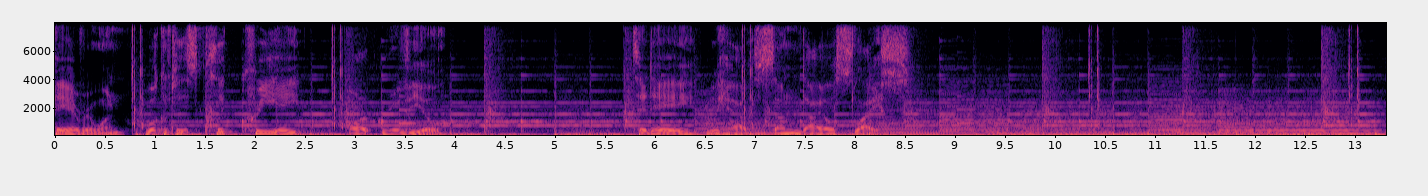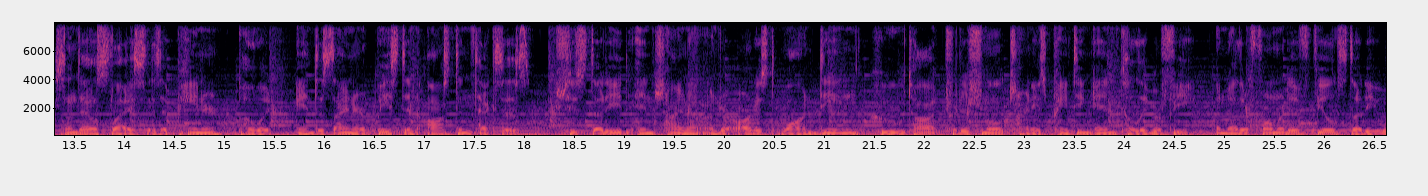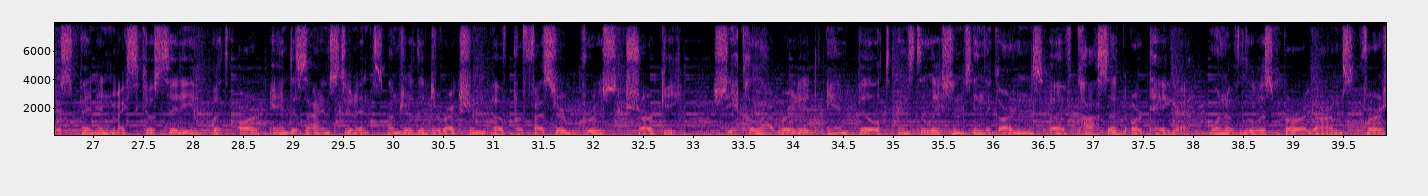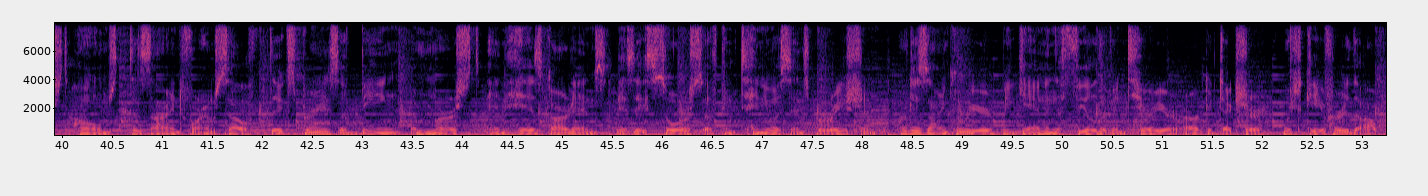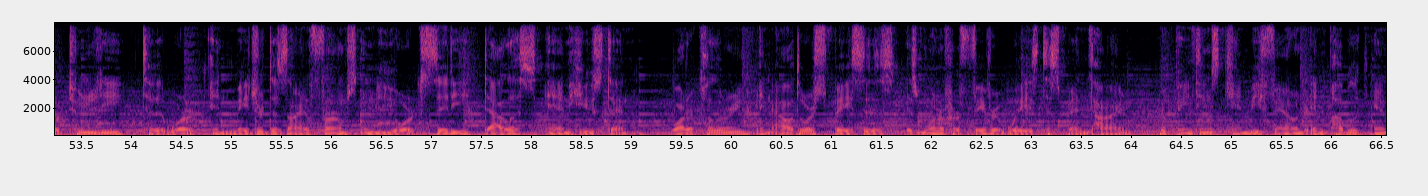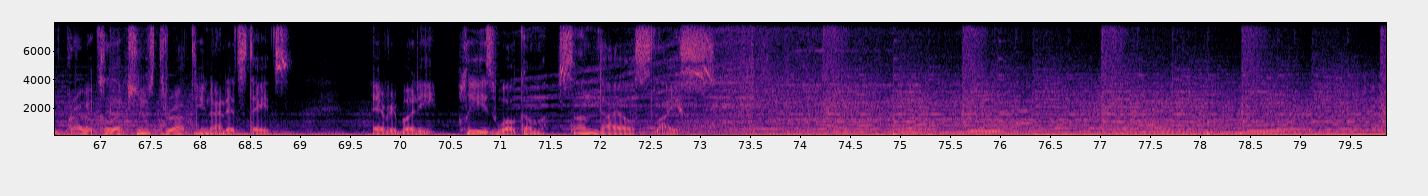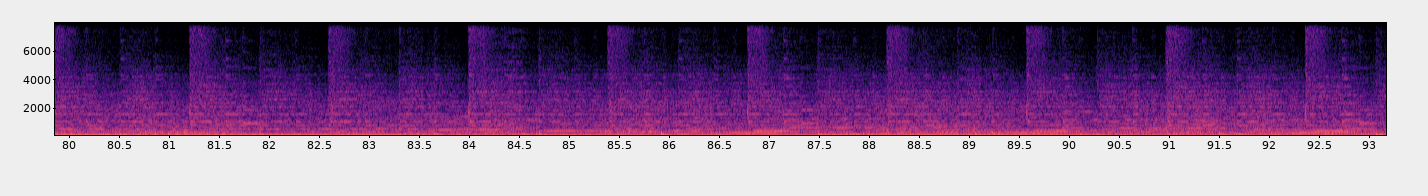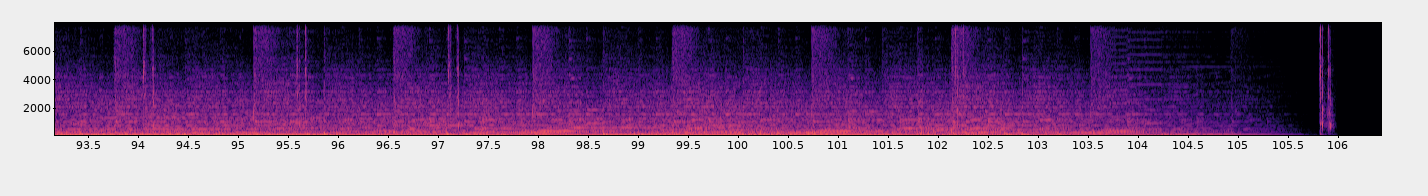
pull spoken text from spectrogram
Hey everyone, welcome to this Click Create Art Reveal. Today we have Sundial Slice. Sundial Slice is a painter, poet, and designer based in Austin, Texas. She studied in China under artist Wan Ding, who taught traditional Chinese painting and calligraphy. Another formative field study was spent in Mexico City with art and design students under the direction of Professor Bruce Sharkey. She collaborated and built installations in the gardens of Casa Ortega, one of Luis Barragan's first homes designed for himself. The experience of being immersed in his gardens is a source of continuous inspiration. Her design career began in the field of interior architecture, which gave her the opportunity to work in major design firms in New York City, Dallas, and Houston. Watercoloring in outdoor spaces is one of her favorite ways to spend time. Her paintings can be found in public and private collections throughout the United States. Everybody, please welcome Sundial Slice.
